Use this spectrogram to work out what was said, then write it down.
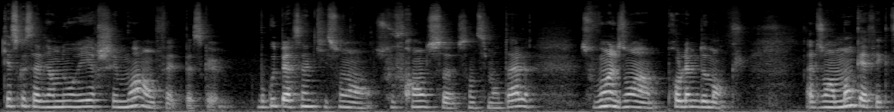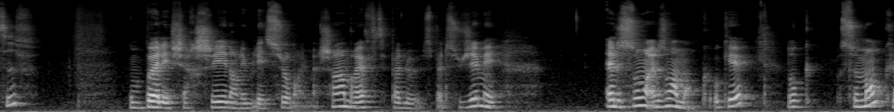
Qu'est-ce que ça vient nourrir chez moi en fait? Parce que beaucoup de personnes qui sont en souffrance sentimentale, souvent elles ont un problème de manque. Elles ont un manque affectif. On peut aller chercher dans les blessures, dans les machins, bref, c'est pas le, pas le sujet, mais elles, sont, elles ont un manque, ok? Donc ce manque,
